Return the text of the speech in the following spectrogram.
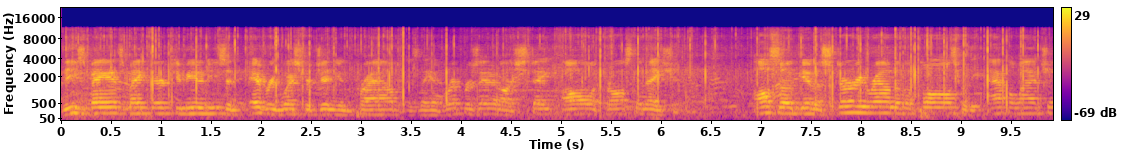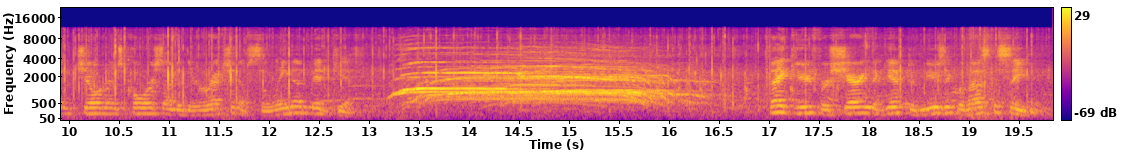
These bands make their communities and every West Virginian proud as they have represented our state all across the nation. Also give a stirring round of applause for the Appalachian Children's Chorus under the direction of Selena Midkiff. Thank you for sharing the gift of music with us this evening.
